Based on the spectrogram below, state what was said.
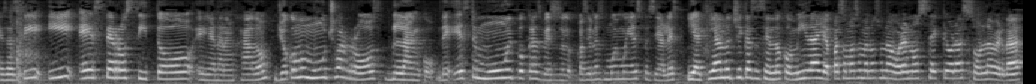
Es así. Y este arrocito eh, anaranjado. Yo como mucho arroz blanco. De este muy pocas veces. Ocasiones muy, muy especiales. Y aquí ando, chicas, haciendo comida. Ya pasó más o menos una hora. No sé qué horas son, la verdad.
